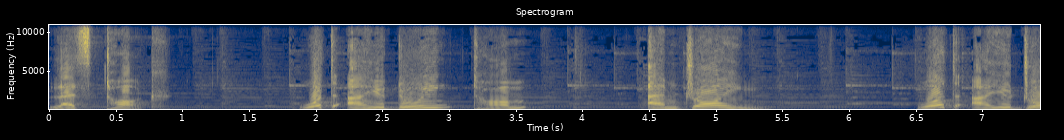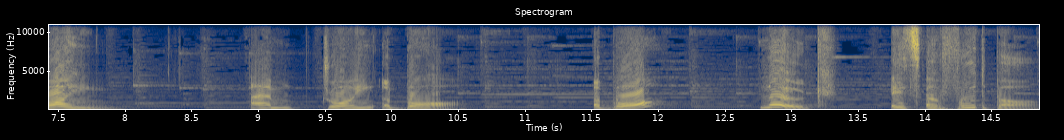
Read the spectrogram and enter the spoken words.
Let's talk. What are you doing, Tom? I'm drawing. What are you drawing? I'm drawing a ball. A ball? Look, it's a football.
